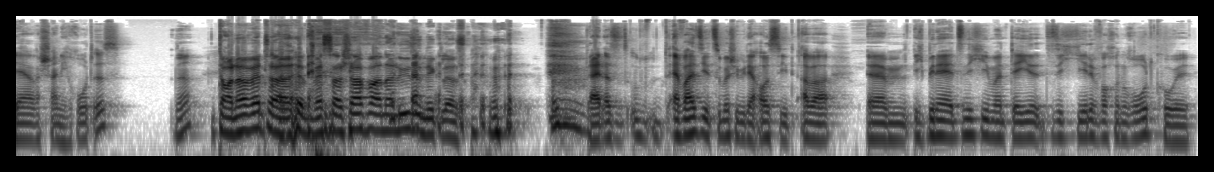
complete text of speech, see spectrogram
der wahrscheinlich rot ist. Ne? Donnerwetter, also, messerscharfe Analyse, Niklas. Nein, also er weiß jetzt zum Beispiel, wie der aussieht, aber ähm, ich bin ja jetzt nicht jemand, der sich jede Woche einen Rotkohl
